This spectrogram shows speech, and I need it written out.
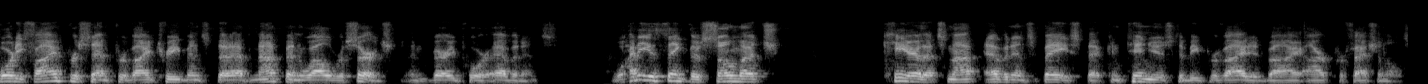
45% provide treatments that have not been well researched and very poor evidence. Why do you think there's so much care that's not evidence based that continues to be provided by our professionals?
